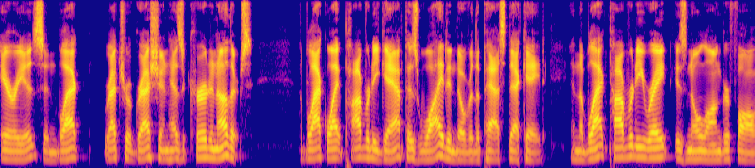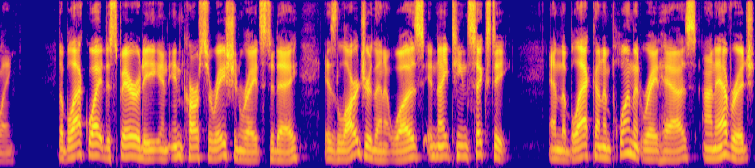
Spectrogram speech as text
areas, and black retrogression has occurred in others. The black white poverty gap has widened over the past decade, and the black poverty rate is no longer falling. The black white disparity in incarceration rates today is larger than it was in 1960 and the black unemployment rate has, on average,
